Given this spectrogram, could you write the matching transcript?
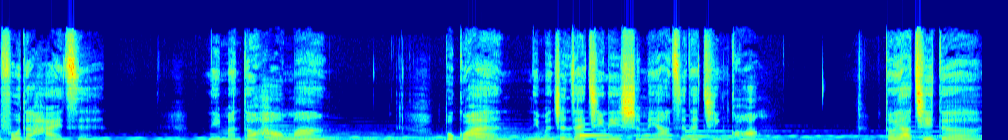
赋的孩子，你们都好吗？不管你们正在经历什么样子的境况，都要记得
